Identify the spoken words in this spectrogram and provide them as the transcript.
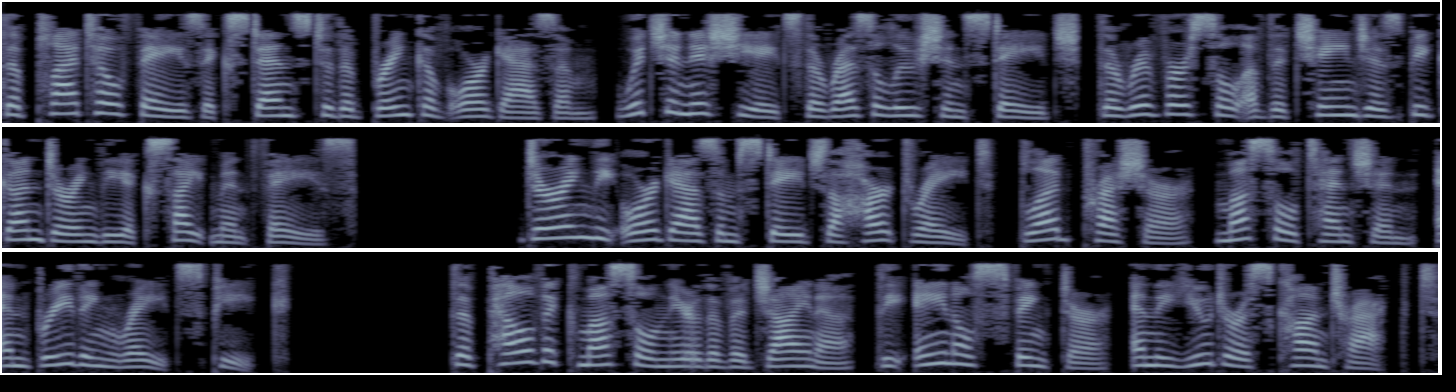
The plateau phase extends to the brink of orgasm, which initiates the resolution stage, the reversal of the changes begun during the excitement phase. During the orgasm stage the heart rate, blood pressure, muscle tension, and breathing rates peak. The pelvic muscle near the vagina, the anal sphincter, and the uterus contract.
